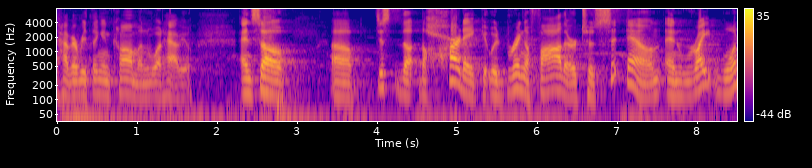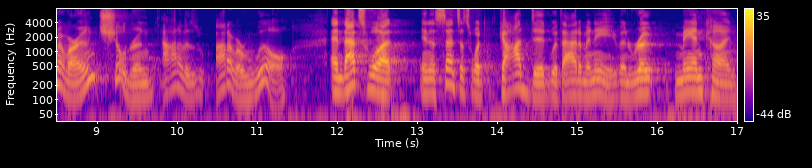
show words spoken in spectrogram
have everything in common, what have you. And so uh, just the, the heartache it would bring a father to sit down and write one of our own children out of his out of our will. And that's what, in a sense, that's what God did with Adam and Eve and wrote mankind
